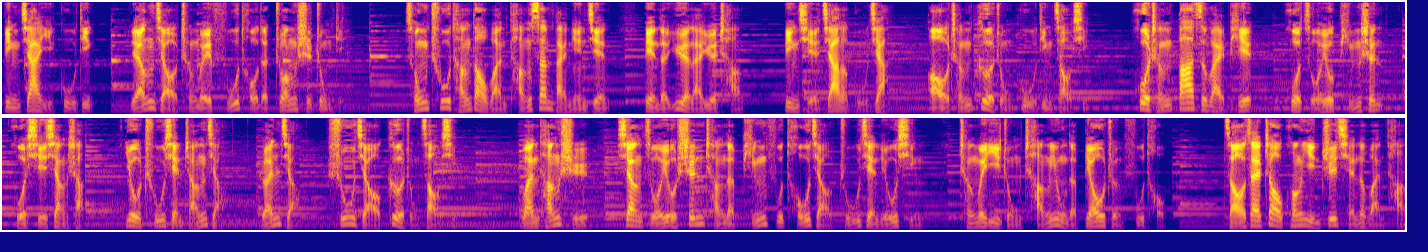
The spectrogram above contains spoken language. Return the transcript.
并加以固定，两脚成为幞头的装饰重点。从初唐到晚唐三百年间，变得越来越长，并且加了骨架，凹成各种固定造型。或呈八字外撇，或左右平伸，或斜向上，又出现长角、软角、梳角各种造型。晚唐时，向左右伸长的平幞头角逐渐流行，成为一种常用的标准幞头。早在赵匡胤之前的晚唐，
